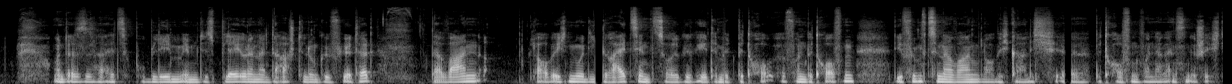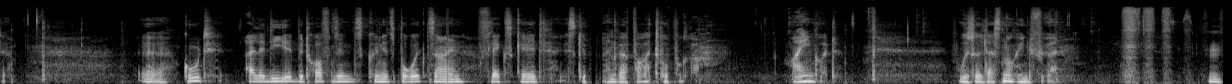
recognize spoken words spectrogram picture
und dass es halt zu Problemen im Display oder in der Darstellung geführt hat. Da waren glaube ich, nur die 13 Zoll Geräte mit betro von betroffen. Die 15er waren, glaube ich, gar nicht äh, betroffen von der ganzen Geschichte. Äh, gut, alle, die betroffen sind, können jetzt beruhigt sein. Flexgate, es gibt ein Reparaturprogramm. Mein Gott, wo soll das noch hinführen? Hm,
